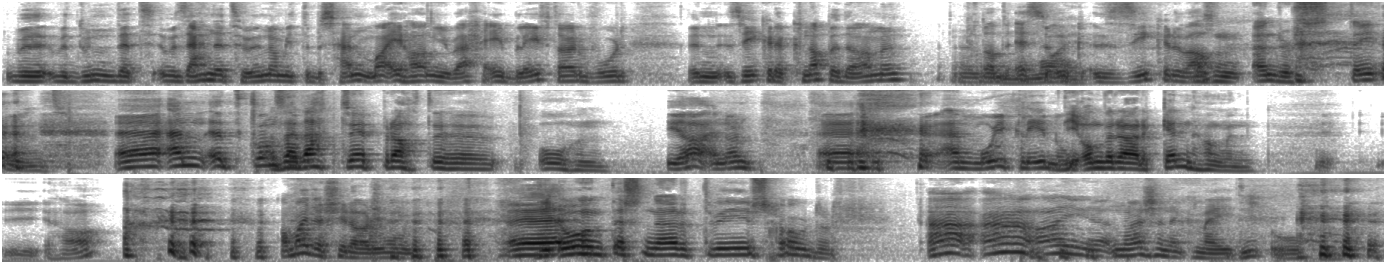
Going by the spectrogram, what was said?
We, we, doen dit, we zeggen dit gewoon om je te beschermen, maar hij gaat niet weg. Hij blijft daar voor een zekere knappe dame. Eh, dat is ook zeker wel. Dat is een understatement. Eh, en het komt... Ze had echt twee prachtige ogen. Ja, enorm. Eh, en mooie kleren ook. Die onder haar kin hangen. Ja. Amai, dat is je daar gewoon. Die ogen tussen haar twee schouders. ah, ah, ah, nou zie ik mij. Die ogen.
